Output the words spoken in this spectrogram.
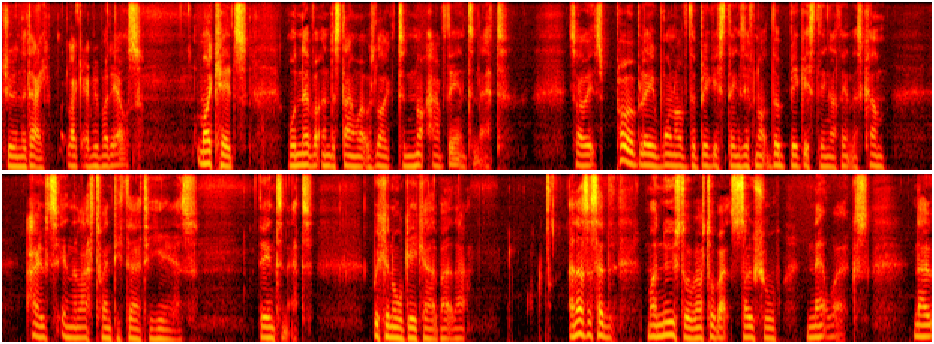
during the day, like everybody else. My kids will never understand what it was like to not have the internet. So it's probably one of the biggest things, if not the biggest thing I think that's come out in the last 20, 30 years. The internet. We can all geek out about that. And as I said, my news story, when I was talking about social networks. Now,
